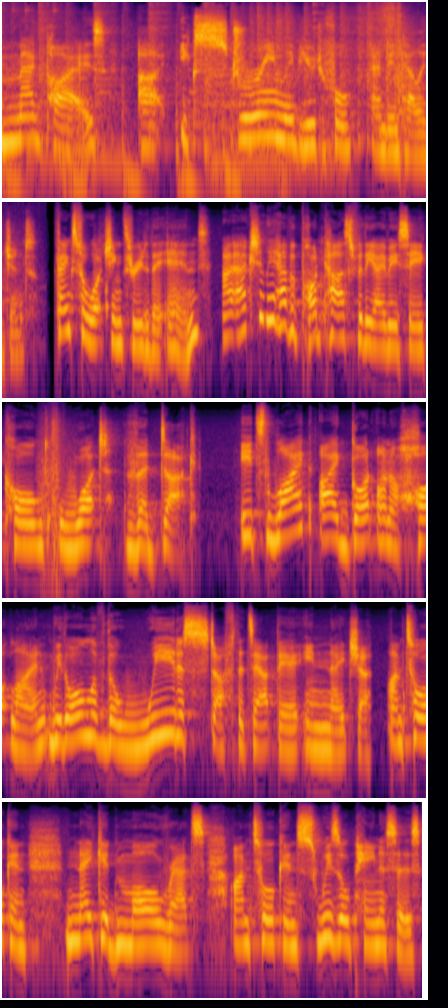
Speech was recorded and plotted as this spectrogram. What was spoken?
magpies are extremely beautiful and intelligent. Thanks for watching through to the end. I actually have a podcast for the ABC called What the Duck. It's like I got on a hotline with all of the weirdest stuff that's out there in nature. I'm talking naked mole rats, I'm talking swizzle penises.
